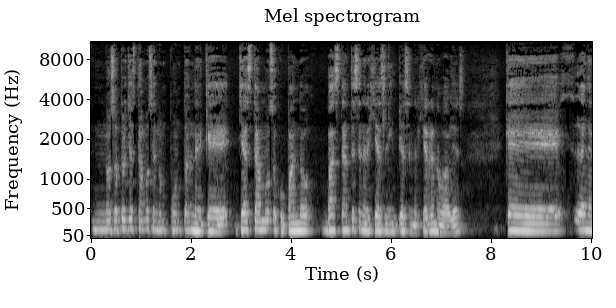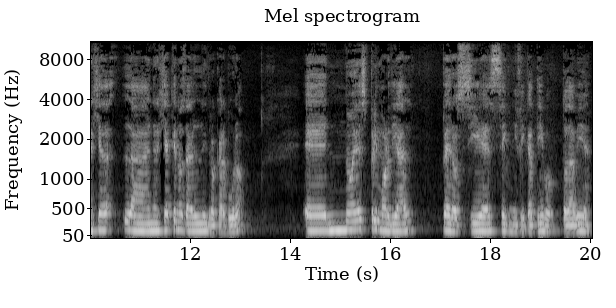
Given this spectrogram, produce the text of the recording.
nosotros ya estamos en un punto en el que ya estamos ocupando bastantes energías limpias, energías renovables, que la energía, la energía que nos da el hidrocarburo eh, no es primordial, pero sí es significativo todavía.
